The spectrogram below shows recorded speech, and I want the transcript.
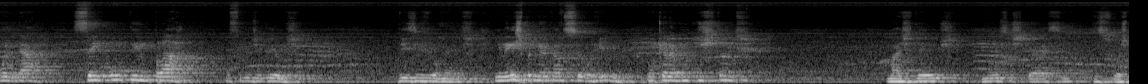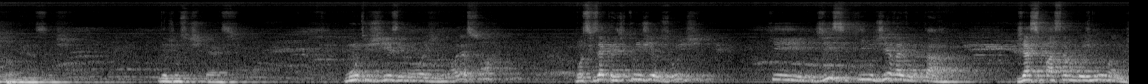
olhar, sem contemplar o Filho de Deus, visivelmente, e nem experimentar o seu reino, porque era muito distante. Mas Deus não se esquece de suas promessas. Deus não se esquece. Muitos dizem hoje: olha só, vocês acreditam em Jesus que disse que um dia vai voltar? Já se passaram dois mil anos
